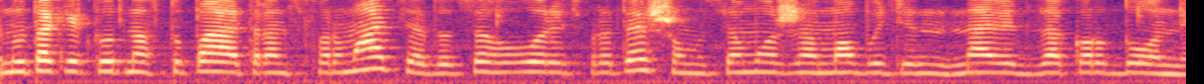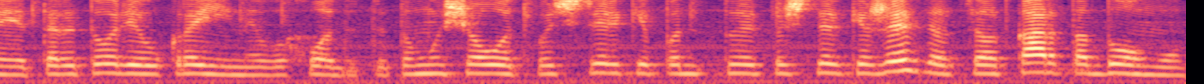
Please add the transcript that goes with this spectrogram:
Ну, так як тут наступає трансформація, то це говорить про те, що це може, мабуть, навіть за кордони території України виходити. Тому що от по четвірки, по, четвірки жезлів це от карта дому.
